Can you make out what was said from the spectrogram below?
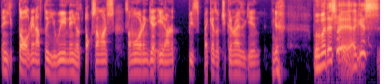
Then he talk. Then after he win, then he'll talk so much, some more. Then get eight hundred piece packets of chicken rice again. Yeah, but but that's where I guess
